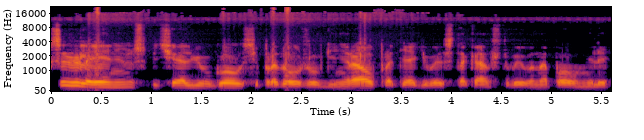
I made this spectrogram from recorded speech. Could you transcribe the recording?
К сожалению, с печалью в голосе продолжил генерал, протягивая стакан, чтобы его наполнили.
